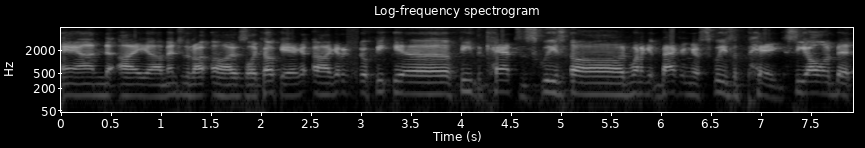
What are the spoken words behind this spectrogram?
And I uh, mentioned that I, uh, I was like, okay, I, I gotta go feed, uh, feed the cats and squeeze. Uh, when I get back, I'm gonna squeeze the pig. See y'all in a bit.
